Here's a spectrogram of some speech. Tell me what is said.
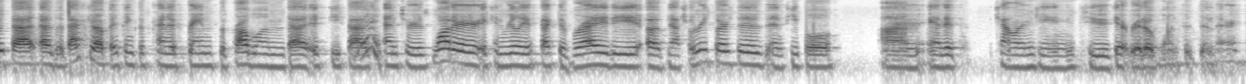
with that as a backdrop, I think this kind of frames the problem that if PFAS enters water, it can really affect a variety of natural resources and people, um, and it's challenging to get rid of once it's in there.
